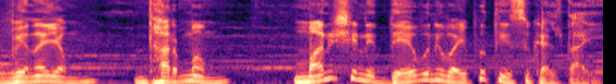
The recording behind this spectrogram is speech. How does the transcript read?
వినయం ధర్మం మనిషిని దేవుని వైపు తీసుకెళ్తాయి.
